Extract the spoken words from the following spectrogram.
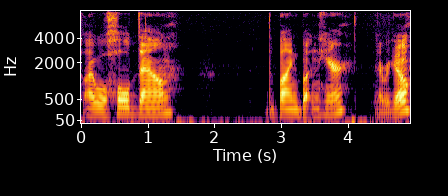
So I will hold down the bind button here. There we go.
